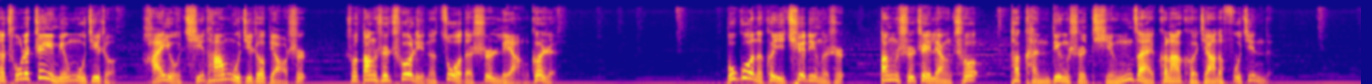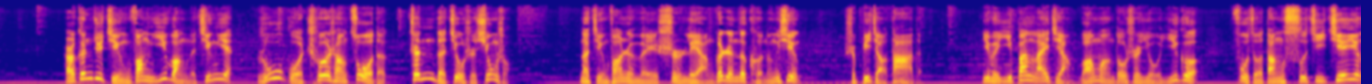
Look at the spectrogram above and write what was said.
那除了这名目击者，还有其他目击者表示说，当时车里呢坐的是两个人。不过呢，可以确定的是，当时这辆车。他肯定是停在克拉克家的附近的，而根据警方以往的经验，如果车上坐的真的就是凶手，那警方认为是两个人的可能性是比较大的，因为一般来讲，往往都是有一个负责当司机接应，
